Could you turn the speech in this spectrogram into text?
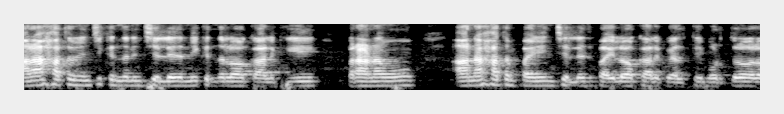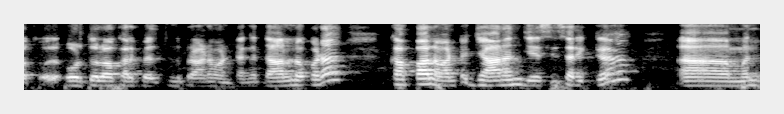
అనాహతం నుంచి కింద నుంచి ఎళ్ళేదని కింద లోకాలకి ప్రాణము, అనాహతం పై నుంచి వెళ్ళేది పై లోకాలకు వెళ్తే ఊర్ధ్వలోక లోకాలకు వెళ్తుంది ప్రాణం అంటాం కదా! దానిలో కూడా కపాలం అంటే ధ్యానం చేసి సరిగ్గా మన్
